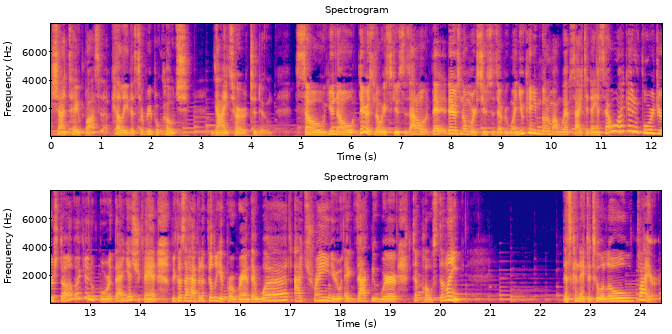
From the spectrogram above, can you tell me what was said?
Shantae Boss It Up Kelly, the cerebral coach, guides her to do. So, you know, there is no excuses. I don't, there, there's no more excuses, everyone. You can't even go to my website today and say, oh, I can't afford your stuff. I can't afford that. Yes, you can, because I have an affiliate program that what I train you exactly where to post the link that's connected to a little flyer,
